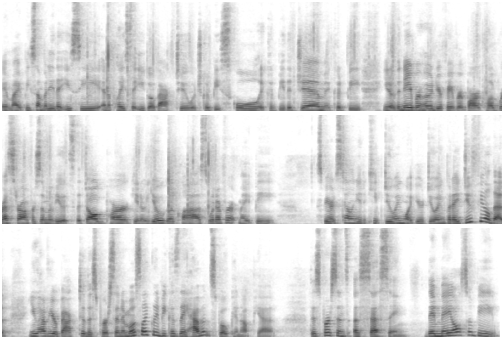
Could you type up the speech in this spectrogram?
It might be somebody that you see in a place that you go back to, which could be school, it could be the gym, it could be, you know, the neighborhood, your favorite bar, club, restaurant. For some of you, it's the dog park, you know, yoga class, whatever it might be. Spirit's telling you to keep doing what you're doing, but I do feel that you have your back to this person, and most likely because they haven't spoken up yet. This person's assessing. They may also be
